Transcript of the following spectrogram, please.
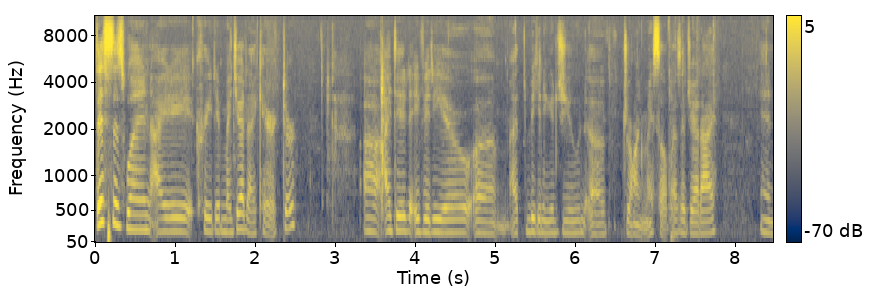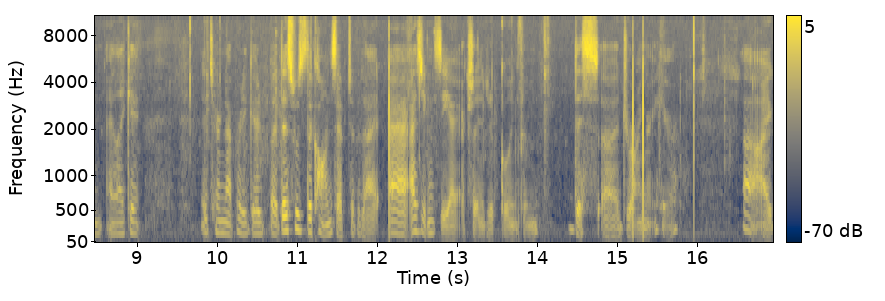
This is when I created my Jedi character. Uh, I did a video um, at the beginning of June of drawing myself as a Jedi, and I like it. It turned out pretty good, but this was the concept of that. Uh, as you can see, I actually ended up going from this uh, drawing right here. Uh, I,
